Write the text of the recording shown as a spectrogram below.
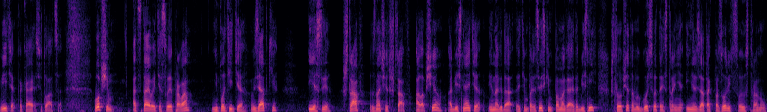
видите, какая ситуация. В общем, отстаивайте свои права, не платите взятки. Если штраф, значит штраф. А вообще объясняйте, иногда этим полицейским помогает объяснить, что вообще-то вы гость в этой стране, и нельзя так позорить свою страну.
